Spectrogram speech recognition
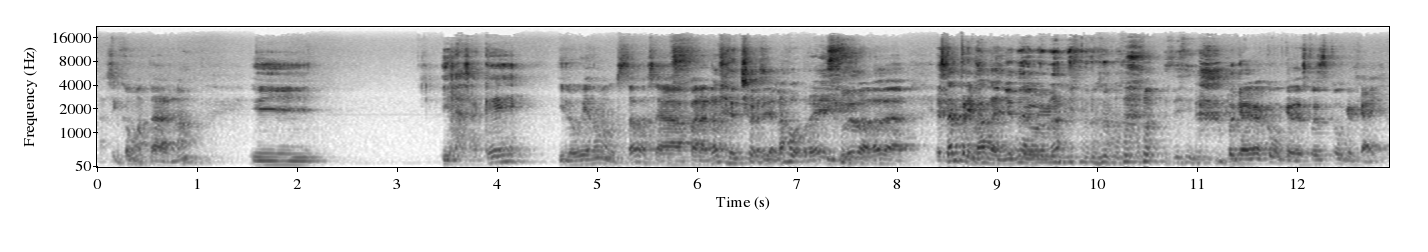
así como tal, ¿no? Y, y la saqué y luego ya no me gustó, o sea, para nada, de hecho ya la borré, incluso, o sea, está en privada en YouTube, ¿no? sí. Porque había como que después como que cae,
